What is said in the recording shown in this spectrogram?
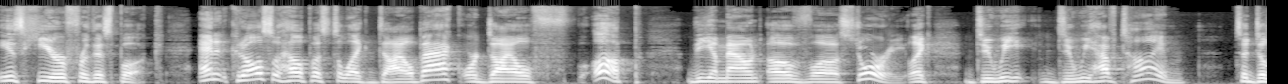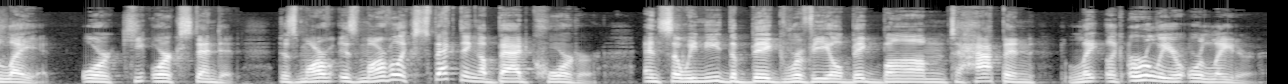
is here for this book. And it could also help us to like dial back or dial f- up the amount of uh, story. Like, do we do we have time to delay it or keep or extend it? Does Marvel is Marvel expecting a bad quarter? And so we need the big reveal, big bomb to happen late, like earlier or later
